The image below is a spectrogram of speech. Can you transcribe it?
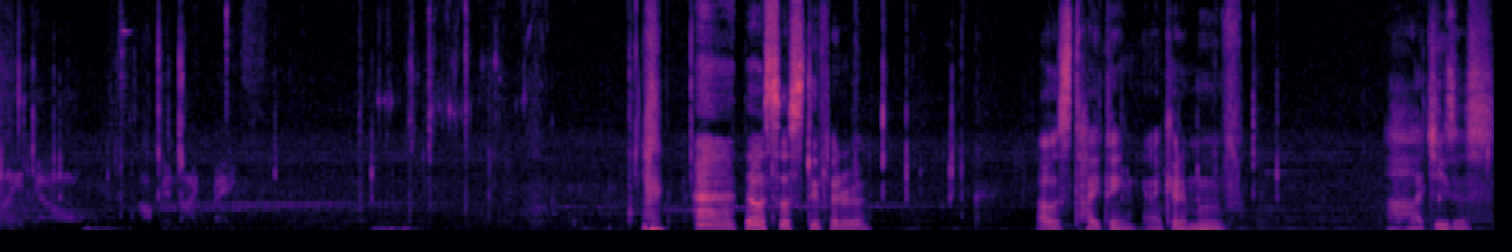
Playing get all up in my face. That was so stupid, bro. I was typing and I couldn't move. Ah, Jesus.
